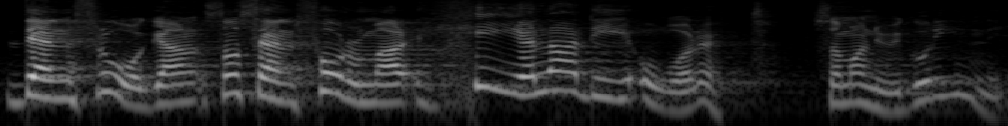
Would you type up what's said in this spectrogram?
den frågan som sen formar hela det året som man nu går in i.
